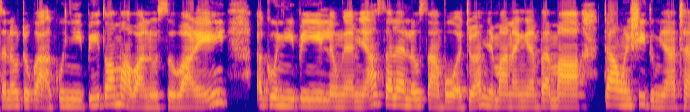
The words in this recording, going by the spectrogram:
ကျွန်ုပ်တို့ကအကူအညီပေးသွားမှာပါလို့ဆိုပါတယ်။အကူအညီပေးရေးလုပ်ငန်းများဆက်လက်လှုပ်ဆောင်ဖို့အတွက်မြန်မာနိုင်ငံဘက်မှတာဝန်ရှိသူများထံ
